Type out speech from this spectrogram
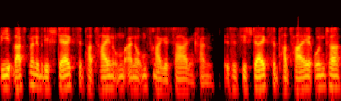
wie, was man über die stärkste Partei in einer Umfrage sagen kann. Es ist die stärkste Partei unter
